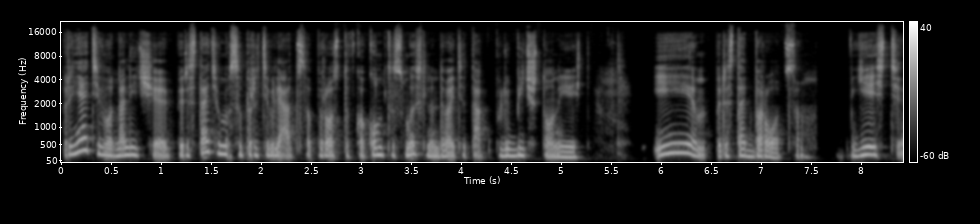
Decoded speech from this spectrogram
принять его наличие, перестать ему сопротивляться, просто в каком-то смысле, давайте так, полюбить, что он есть, и перестать бороться. Есть э,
